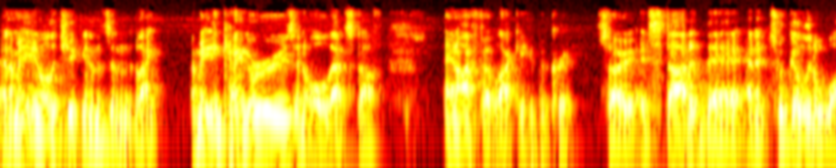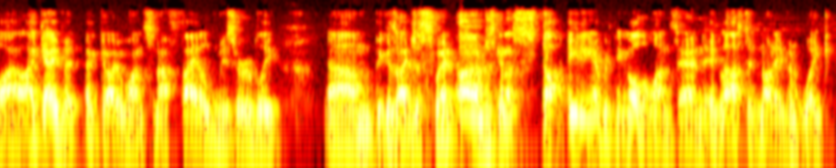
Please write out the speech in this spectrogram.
and I'm eating all the chickens and like I'm eating kangaroos and all that stuff. And I felt like a hypocrite. So it started there and it took a little while. I gave it a go once and I failed miserably um, because I just went, oh, I'm just going to stop eating everything all at once. And it lasted not even a week.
